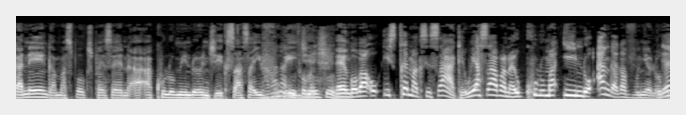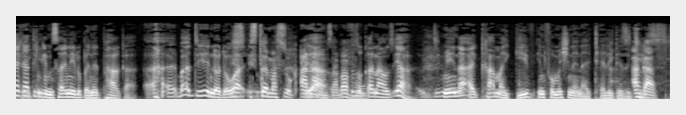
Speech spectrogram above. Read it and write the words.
kanengi ama-spokesperson a- akhuluma into nje kusasa ivuke nje. information. eh ngoba u- isichema kusisakhe uyasaba naye ukukhuluma into angakavunyelwa ngeke ukuthi athi ngimsayinile ubenet parker. Bathi indoda wa- Is- isicema sizoku-announce, Yeah, abavuki. sizoku-announce. Yeah mina i come i give information and i tell it as it is. Angazi.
